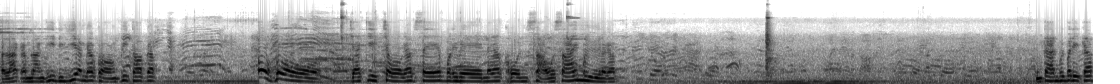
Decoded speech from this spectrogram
พละกำลังที่ดีเยี่ยมครับของพี่ท็อปครับ โอ้โหแจ็คกี้โจครับเซฟบริเวณนะครับ คนเสาซ้ายมือแล้วครับการบุญประดิษฐ์ครับ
